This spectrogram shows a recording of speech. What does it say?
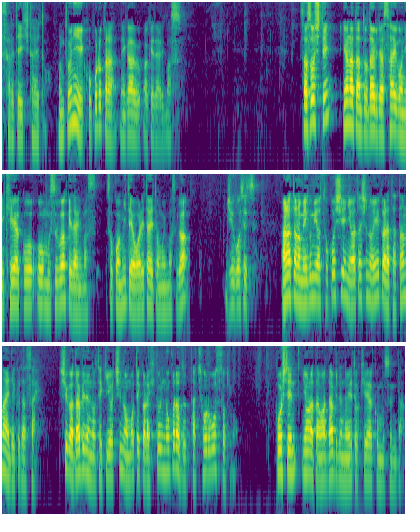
されていきたいと本当に心から願うわけであります。さあそしてヨナタンとダビデは最後に契約を結ぶわけであります。そこを見て終わりたいと思いますが、15節あなたの恵みは常しえに私の家から立たないでください。主がダビデの敵を地の表から一人残らず立ち滅ぼす時も。こうしてヨナタンはダビデの家と契約を結んだ。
